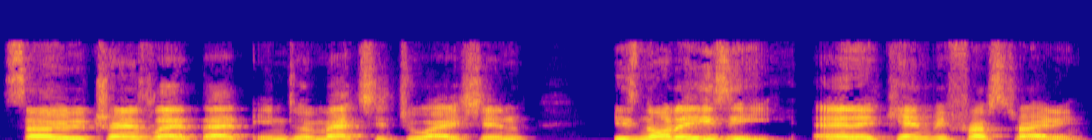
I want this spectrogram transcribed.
So to translate that into a match situation is not easy, and it can be frustrating.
